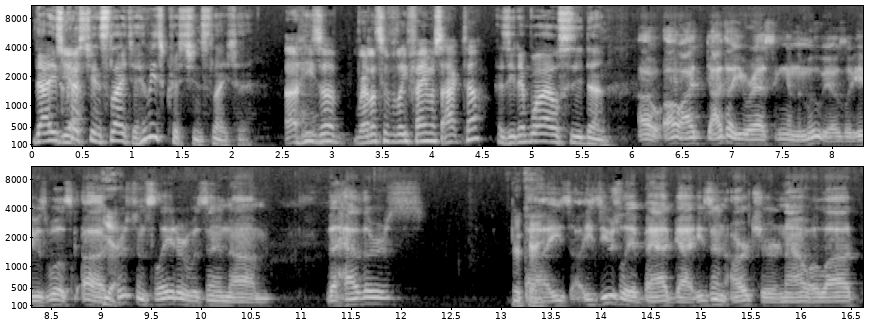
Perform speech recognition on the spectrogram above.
That is Yeah. Christian Slater. Who is Christian Slater? uh, he's a relatively famous actor. Has he done? What else has he done? Oh, oh, I, I thought you were asking in the movie. I was like, he was Will. Uh, Yeah. Christian Slater was in um, The Heathers. Okay. Uh, he's he's usually a bad guy. He's in Archer now a lot.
